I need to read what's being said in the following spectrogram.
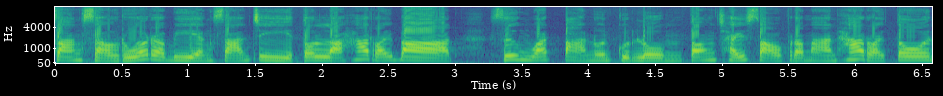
สร้างเสารั้วระเบียงสารจี ต้นละ 500 บาท ซึ่งวัดป่านนกุลลมต้องใช้เสาประมาณ 500 ต้น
